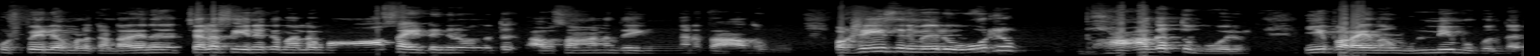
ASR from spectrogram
പുഷ്പയിൽ നമ്മൾ കണ്ടത്. അതായത് ചില സീനൊക്കെ നല്ല മാസമായിട്ട് ഇങ്ങനെ വന്നിട്ട് അവസാനം ഇങ്ങനെ താന്നു പോകും. പക്ഷേ ഈ സിനിമയിൽ ഒരു ഭാഗത്ത് പോലും ഈ പറയുന്ന ഉണ്ണി മുകുന്ദൻ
